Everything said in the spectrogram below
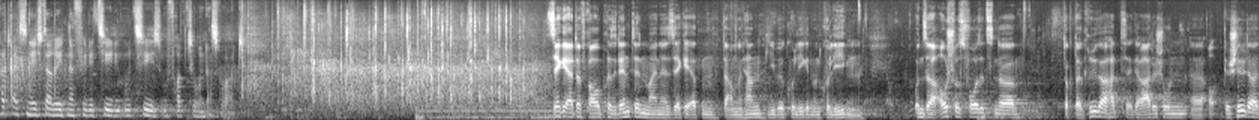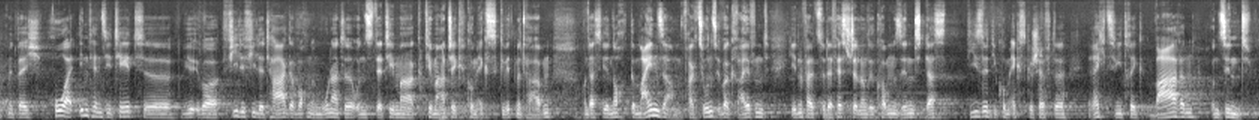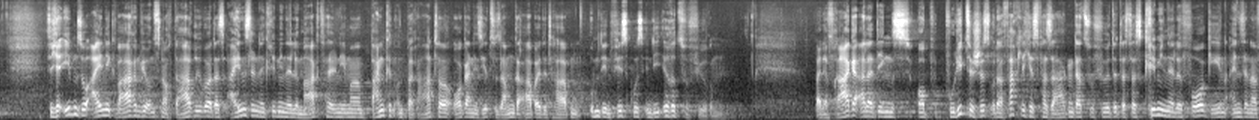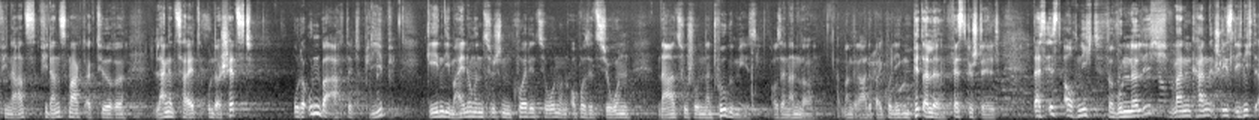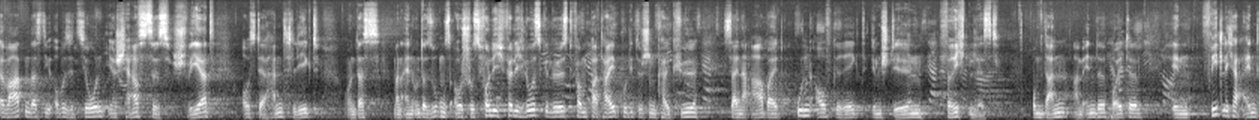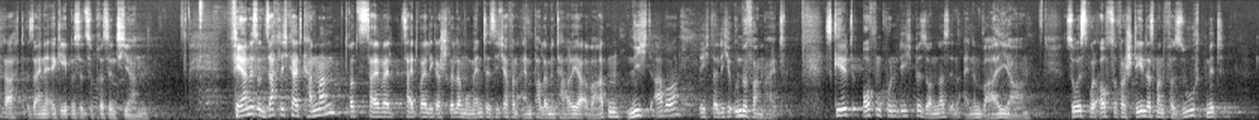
hat als nächster Redner für die CDU-CSU-Fraktion das Wort. Sehr geehrte Frau Präsidentin, meine sehr geehrten Damen und Herren, liebe Kolleginnen und Kollegen! Unser Ausschussvorsitzender Dr. Krüger hat gerade schon äh, geschildert, mit welch hoher Intensität äh, wir über viele, viele Tage, Wochen und Monate uns der Thema, Thematik Cum-Ex gewidmet haben und dass wir noch gemeinsam, fraktionsübergreifend, jedenfalls zu der Feststellung gekommen sind, dass diese, die Cum-Ex-Geschäfte, rechtswidrig waren und sind. Sicher ebenso einig waren wir uns noch darüber, dass einzelne kriminelle Marktteilnehmer, Banken und Berater organisiert zusammengearbeitet haben, um den Fiskus in die Irre zu führen. Bei der Frage allerdings, ob politisches oder fachliches Versagen dazu führte, dass das kriminelle Vorgehen einzelner Finanz Finanzmarktakteure lange Zeit unterschätzt oder unbeachtet blieb, gehen die Meinungen zwischen Koalition und Opposition nahezu schon naturgemäß auseinander hat man gerade bei Kollegen Pitterle festgestellt. Das ist auch nicht verwunderlich. Man kann schließlich nicht erwarten, dass die Opposition ihr schärfstes Schwert aus der Hand legt und dass man einen Untersuchungsausschuss völlig, völlig losgelöst vom parteipolitischen Kalkül seine Arbeit unaufgeregt im Stillen verrichten lässt, um dann am Ende heute in friedlicher Eintracht seine Ergebnisse zu präsentieren. Fairness und Sachlichkeit kann man trotz zeitweiliger schriller Momente sicher von einem Parlamentarier erwarten, nicht aber richterliche Unbefangenheit. Es gilt offenkundig besonders in einem Wahljahr. So ist wohl auch zu verstehen, dass man versucht, mit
